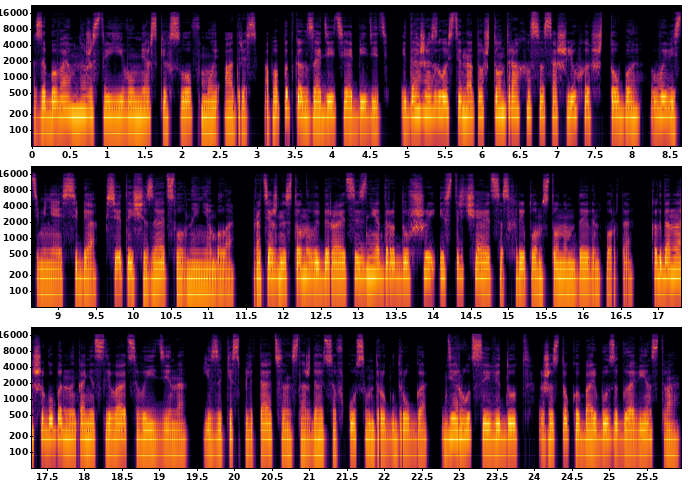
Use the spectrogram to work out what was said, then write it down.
Забывая множестве его мерзких слов мой адрес, о попытках задеть и обидеть, и даже о злости на то, что он трахался со шлюхой, чтобы вывести меня из себя. Все это исчезает, словно и не было. Протяжный стон выбирается из недр души и встречается с хриплым стоном Девинпорта. Когда наши губы наконец сливаются воедино, языки сплетаются, наслаждаются вкусом друг друга, дерутся и ведут жестокую борьбу за главенство,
